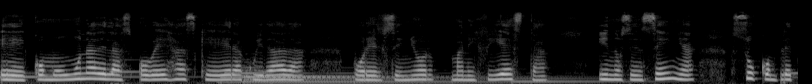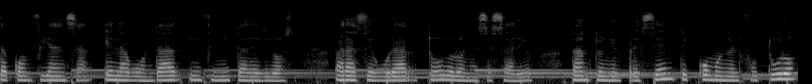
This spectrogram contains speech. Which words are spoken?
eh, como una de las ovejas que era cuidada por el Señor manifiesta y nos enseña su completa confianza en la bondad infinita de Dios para asegurar todo lo necesario, tanto en el presente como en el futuro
